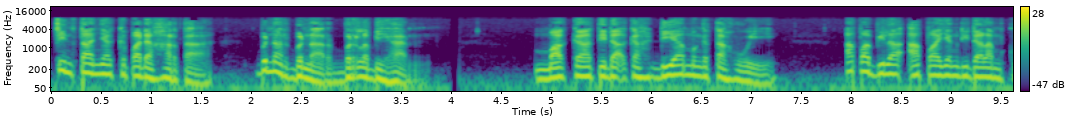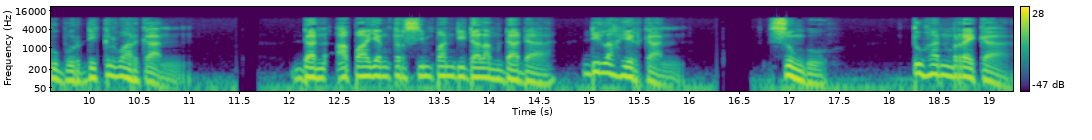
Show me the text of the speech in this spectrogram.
cintanya kepada harta benar-benar berlebihan. Maka tidakkah dia mengetahui apabila apa yang di dalam kubur dikeluarkan dan apa yang tersimpan di dalam dada dilahirkan? Sungguh, Tuhan mereka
